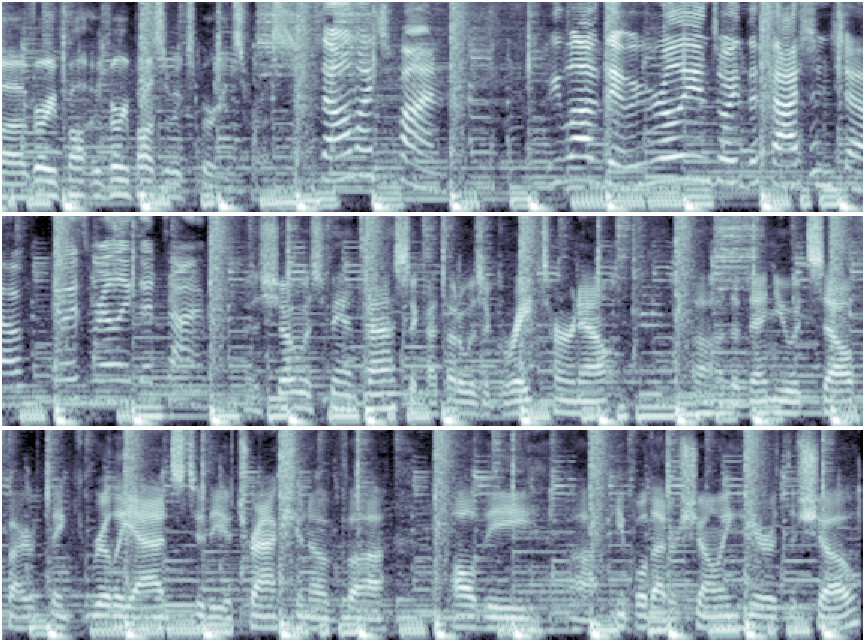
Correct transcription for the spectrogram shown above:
uh, very, po- very positive experience for us. So much fun. We loved it. We really enjoyed the fashion show. It was really good time. The show was fantastic. I thought it was a great turnout. Uh, the venue itself, I think, really adds to the attraction of uh, all the uh, people that are showing here at the show.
